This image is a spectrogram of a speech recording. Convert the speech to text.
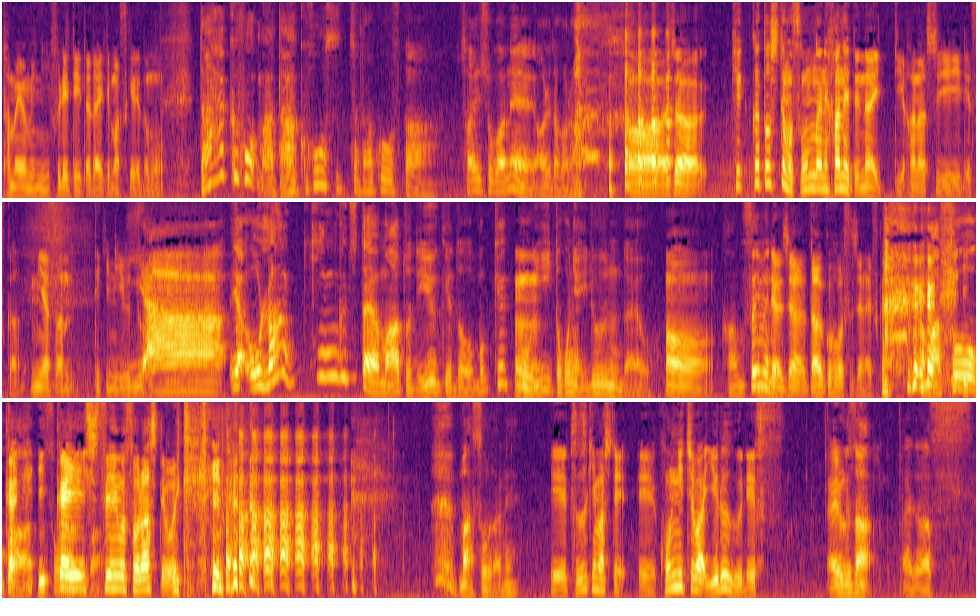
玉読みに触れていただいてますけれども。ダークホーまあダークホースっちゃダークホースか。最初がねあれだから。ああ じゃあ結果としてもそんなに跳ねてないっていう話ですか？宮さん的に言うと。いやーいや俺ランキング自体はまあ後で言うけど、まあ、結構うん。いいとこにはいるんだよ、ああ完璧そういう意味ではじゃあダークホースじゃないですか。あまあそうか。一回視線をそらしておいてみたいな、まあそうだねえー続きまして、えーこんにちはゆるぐです、あゆるぐさんありがとうございます。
